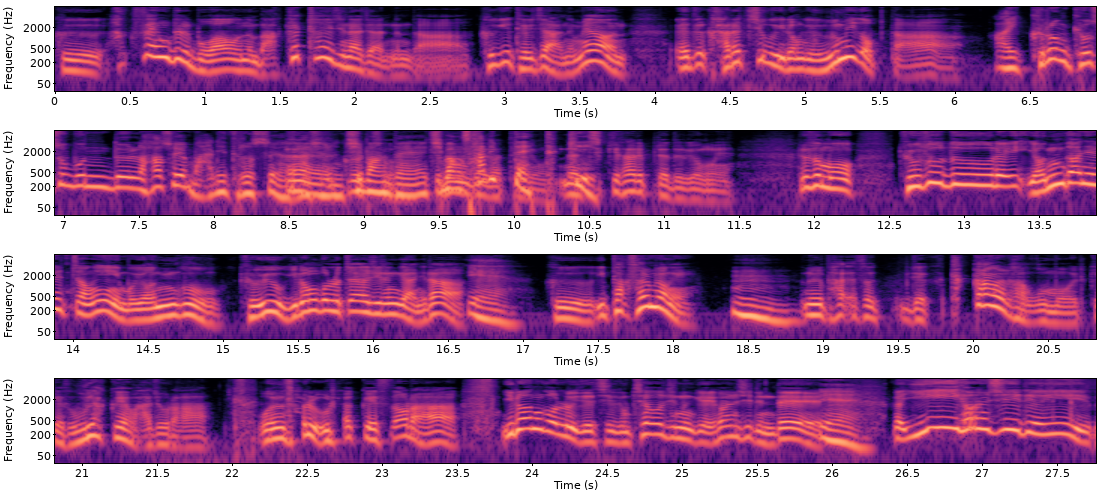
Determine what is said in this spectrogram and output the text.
그 학생들 모아오는 마케터에 지나지 않는다. 그게 되지 않으면 애들 가르치고 이런 게 의미가 없다. 아니 그런 교수분들 하소연 많이 들었어요. 사실은 네, 그렇죠. 지방대, 지방 사립대. 특히. 네, 특히 사립대들 경우에. 그래서 뭐 교수들의 연간 일정이 뭐 연구, 교육 이런 걸로 짜여지는 게 아니라 예. 그 입학 설명회 음. 을 해서 이제 특강을 가고 뭐 이렇게 해서 우리 학교에 와줘라 원서를 우리 학교에 써라 이런 걸로 이제 지금 채워지는 게 현실인데 예. 그러니까 이 현실이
